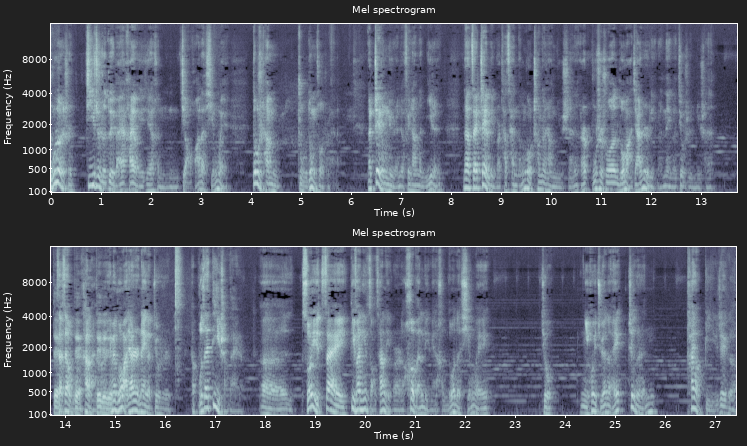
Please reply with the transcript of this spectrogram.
无论是机智的对白，还有一些很狡猾的行为，都是她们主动做出来的。那这种女人就非常的迷人。那在这里边，她才能够称得上女神，而不是说《罗马假日》里面那个就是女神。对在在我看来啊，对对对因为《罗马假日》那个就是他不在地上待着，呃，所以在《蒂凡尼早餐》里边的赫本里面很多的行为，就你会觉得，哎，这个人他要比这个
